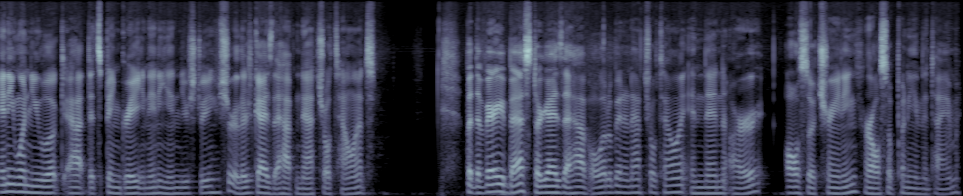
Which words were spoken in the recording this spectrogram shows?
Anyone you look at that's been great in any industry, sure, there's guys that have natural talent, but the very best are guys that have a little bit of natural talent and then are also training, are also putting in the time,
